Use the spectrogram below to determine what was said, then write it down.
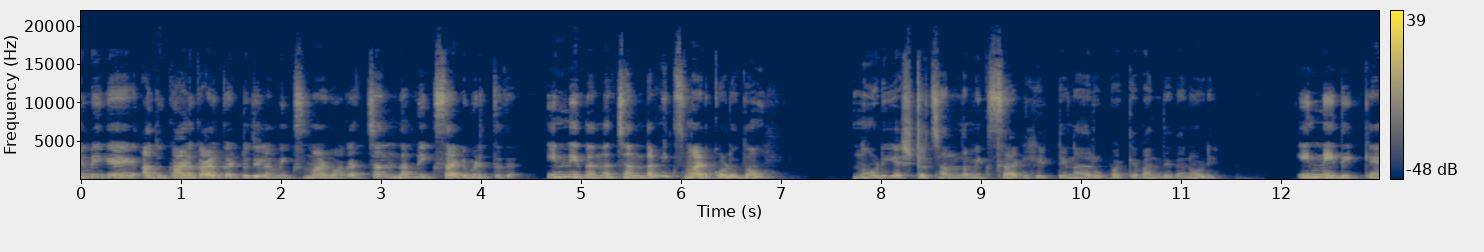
ನಿಮಗೆ ಅದು ಕಾಳು ಕಾಳು ಕಟ್ಟುವುದಿಲ್ಲ ಮಿಕ್ಸ್ ಮಾಡುವಾಗ ಚಂದ ಮಿಕ್ಸ್ ಆಗಿ ಬಿಡ್ತದೆ. ಇನ್ನಿದನ್ನು ಚಂದ ಮಿಕ್ಸ್ ಮಾಡ್ಕೊಳ್ಳೋದು. ನೋಡಿ, ಎಷ್ಟು ಚಂದ ಮಿಕ್ಸ್ ಆಗಿ ಹಿಟ್ಟಿನ ರೂಪಕ್ಕೆ ಬಂದಿದೆ ನೋಡಿ. ಇನ್ನು ಇದಕ್ಕೆ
